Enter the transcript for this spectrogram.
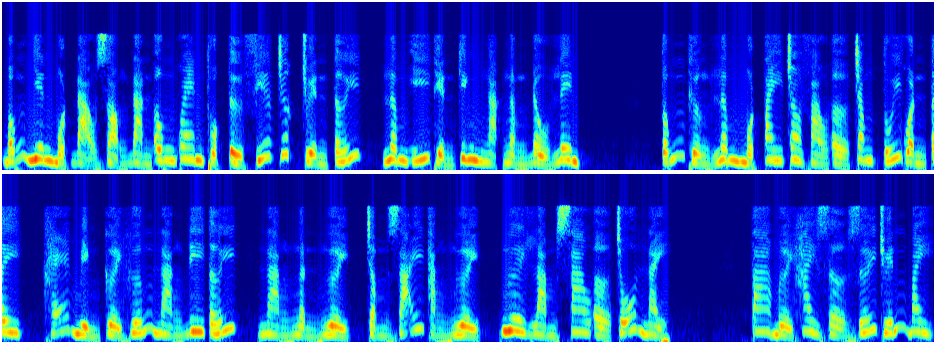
Bỗng nhiên một đạo giọng đàn ông quen thuộc từ phía trước truyền tới, lâm ý Thiển kinh ngạc ngẩng đầu lên. Tống Thường Lâm một tay cho vào ở trong túi quần tây, khẽ mỉm cười hướng nàng đi tới, nàng ngẩn người, chậm rãi thẳng người, ngươi làm sao ở chỗ này? Ta 12 giờ dưới chuyến bay.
